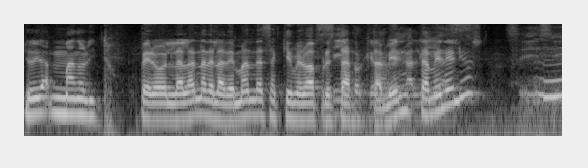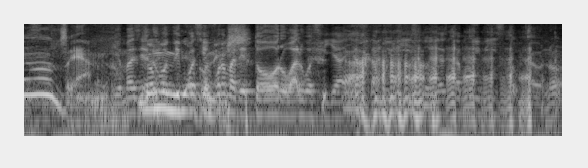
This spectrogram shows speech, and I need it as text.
Yo diría Manolito. Pero la lana de la demanda es a quien me lo va a prestar. ¿También, regalías- ¿También Helios? Sí, sí, sí. No sé, amigo. Y además, ya No algún tipo así en forma de toro o algo así, ya, ya está muy visto, ya está muy visto, cabrón, ¿no?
